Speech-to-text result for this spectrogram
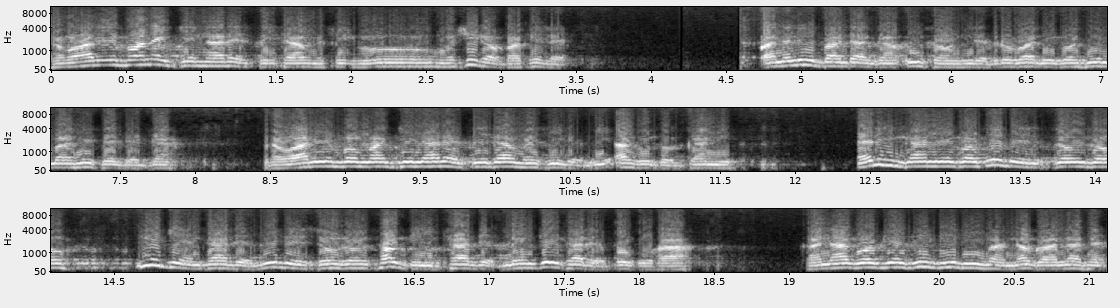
ကဘာလေးပေါ်၌ကျင်လာတဲ့စိတ်ထားမရှိဘူးမရှိတော့ဘာဖြစ်လဲပါဏိပါဒကဥဆောင်နေတဲ့သူတို့ဘာတွေကိုညှဉ်းပန်းနှိမ့်ဆက်တဲ့ကံ ကဘာလေးပေါ်မှာကျင်လာတဲ့စိတ်ထားမရှိလို့ဒီအကုသိုလ်ကံကြီးအဲ့ဒီကံတွေကိုပြည့်ပြည့်စုံစုံပြည့်ကျင်ထားတဲ့ပြည့်ပြည့်စုံစုံဆောက်တည်ထားတဲ့လုံကျိတ်ထားတဲ့ပုဂ္ဂိုလ်ဟာခန္ဓာကိုယ်ပြည့်စည်ပြီးဒီမှာနောက်ကလည်းနဲ့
